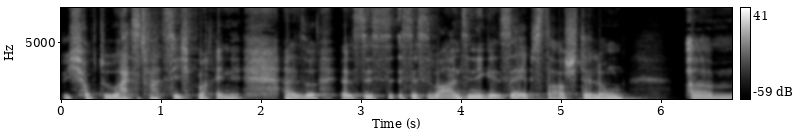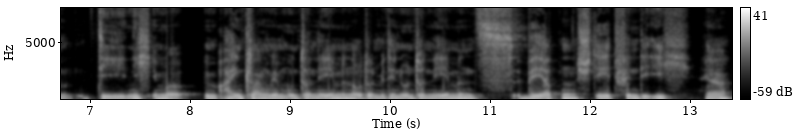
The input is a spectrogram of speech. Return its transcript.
ich hoffe, du weißt, was ich meine. Also es ist, es ist wahnsinnige Selbstdarstellung, ähm, die nicht immer im Einklang mit dem Unternehmen oder mit den Unternehmenswerten steht, finde ich. Ja,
